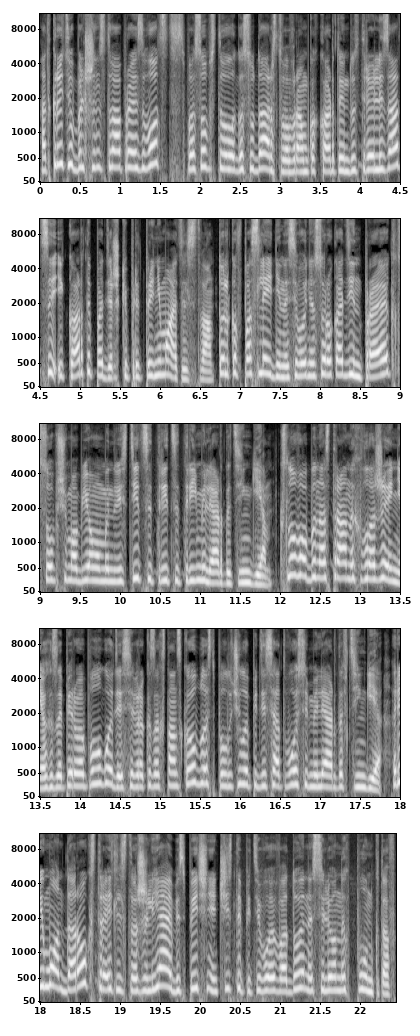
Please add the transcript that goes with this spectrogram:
Открытию большинства производств способствовало государство в рамках карты индустриализации и карты поддержки предпринимательства. Только в последний на сегодня 41 проект с общим объемом инвестиций 33 миллиарда тенге. К слову об иностранных вложениях. За первое полугодие Североказахстанская область получила 58 миллиардов миллиардов тенге. Ремонт дорог, строительство жилья, обеспечение чистой питьевой водой населенных пунктов.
